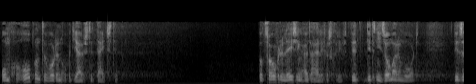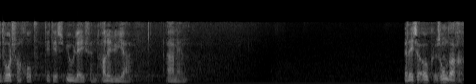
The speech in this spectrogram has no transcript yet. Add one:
om geholpen te worden op het juiste tijdstip. Tot zover de lezing uit de Heilige Schrift. Dit, dit is niet zomaar een woord. Dit is het woord van God. Dit is uw leven. Halleluja. Amen. We lezen ook zondag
